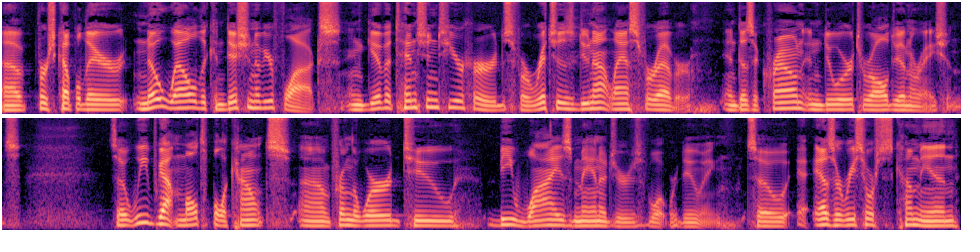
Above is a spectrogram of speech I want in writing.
uh, first couple there know well the condition of your flocks and give attention to your herds, for riches do not last forever, and does a crown endure through all generations. So we've got multiple accounts um, from the word to be wise managers of what we're doing. So as our resources come in,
